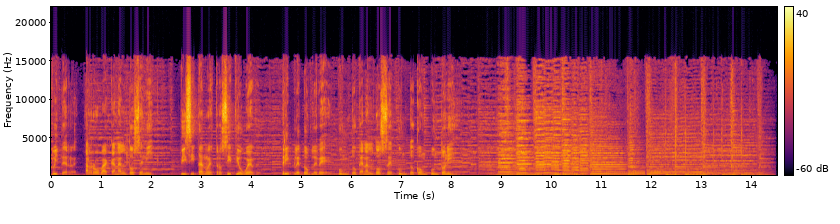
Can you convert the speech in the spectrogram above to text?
Twitter, arroba Canal 12 Nic. Visita nuestro sitio web www.canal12.com.ni.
